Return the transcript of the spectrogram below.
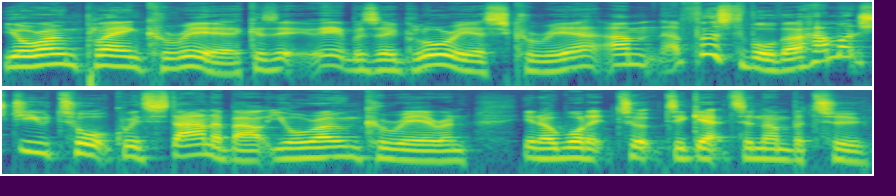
your own playing career because it, it, was a glorious career. Um, first of all, though, how much do you talk with Stan about your own career and you know what it took to get to number two?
